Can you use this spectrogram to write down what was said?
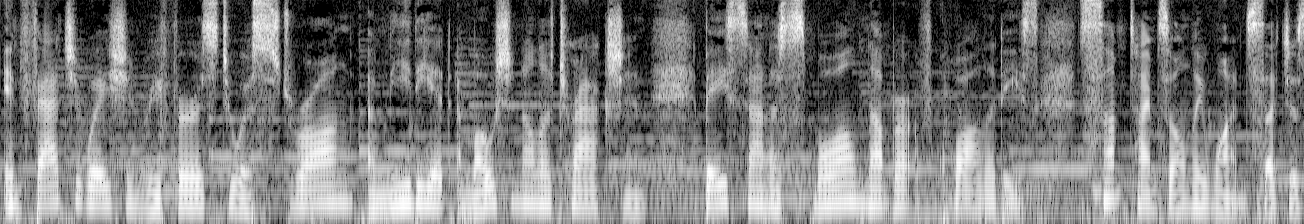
Infatuation refers to a strong, immediate emotional attraction based on a small number of qualities, sometimes only one, such as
